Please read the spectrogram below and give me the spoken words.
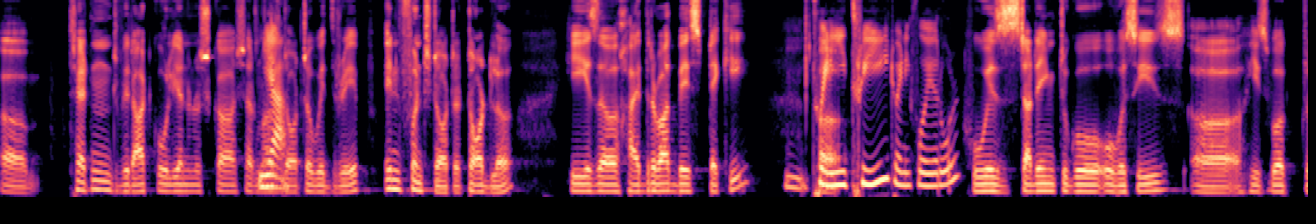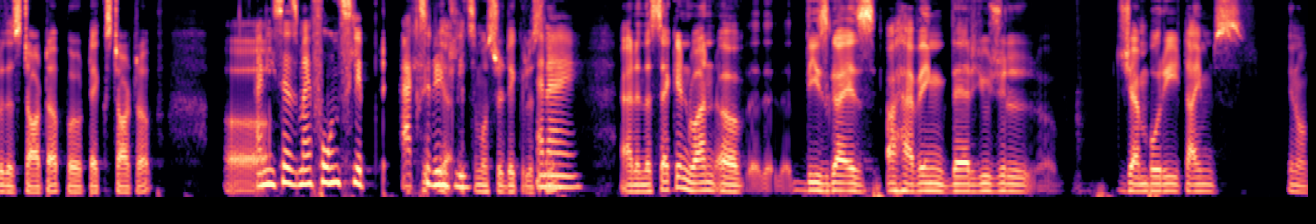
um, threatened Virat Kohli and Anushka Sharma's Yeah. daughter with rape, infant daughter, toddler. He is a Hyderabad based techie Hmm. 23, 24 year old. who is studying to go overseas. Uh, he's worked with a startup, a tech startup. Uh, and he says, My phone slipped yeah, accidentally. it's the most ridiculous and thing. I. And in the second one, uh, these guys are having their usual uh, jamboree times. You know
